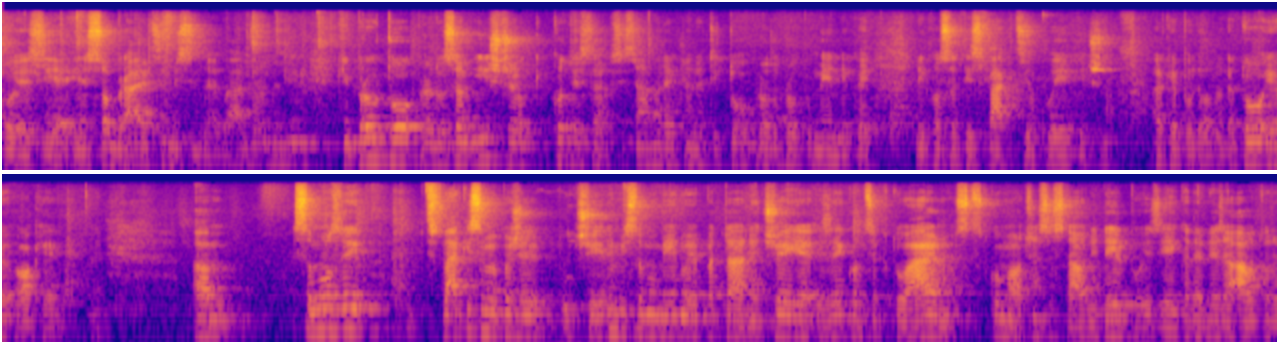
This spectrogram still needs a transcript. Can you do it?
poezije in so bralci, mislim, da je Barbara med njimi, ki prav to predvsem iščejo, kot je si sama rekla, da ti to pravzaprav pomeni nekaj, neko satisfakcijo poetično ali kaj podobnega. To je ok. Um, samo zdaj, stvar, ki sem jo pa že včeraj mislim omenil, je pa ta, ne, če je zdaj konceptualnost tako močen sestavni del poezije in kadar gre za avtor,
